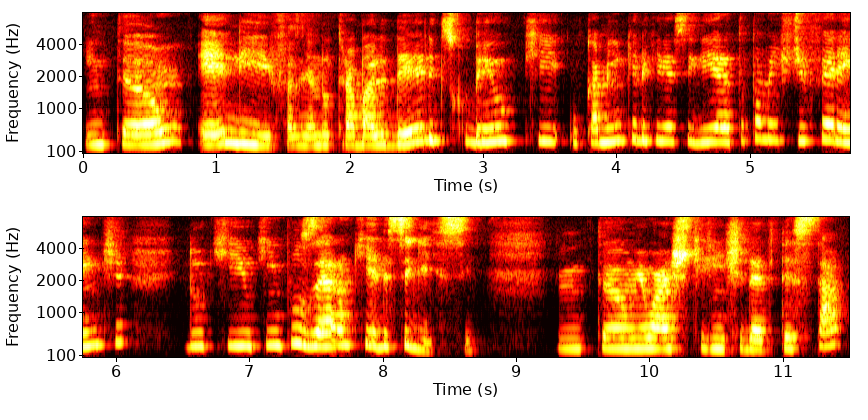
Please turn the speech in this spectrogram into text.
Então, ele fazendo o trabalho dele, descobriu que o caminho que ele queria seguir era totalmente diferente do que o que impuseram que ele seguisse. Então, eu acho que a gente deve testar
